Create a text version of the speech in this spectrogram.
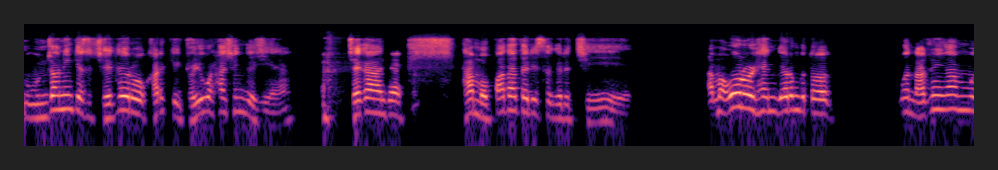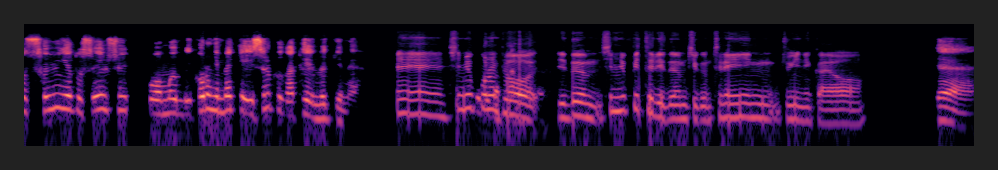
원장님께서 제대로 가르쳐 교육을 하신 거지. 제가 이제 다 못 받아들여서 그렇지. 아마 오늘 한 이런 것도 뭐 나중에 가면 뭐 서빙에도 쓰일 수 있고 뭐 그런 게 몇 개 있을 것 같아요 느낌에. 예, 예, 16분음표 리듬, 16비트 리듬 지금 트레이닝 중이니까요. 예.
